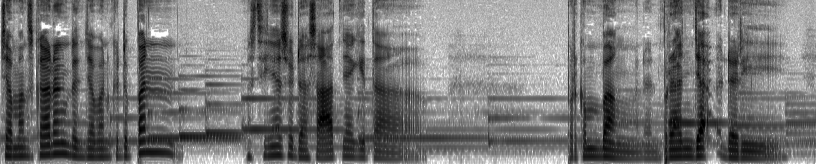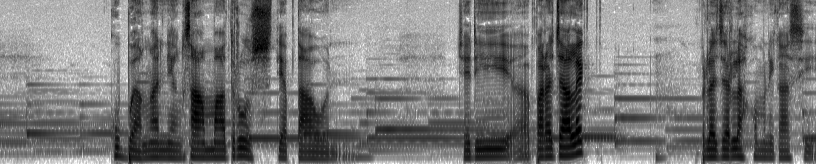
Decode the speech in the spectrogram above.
zaman sekarang dan zaman ke depan mestinya sudah saatnya kita berkembang dan beranjak dari kubangan yang sama terus tiap tahun. Jadi eh, para caleg belajarlah komunikasi.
